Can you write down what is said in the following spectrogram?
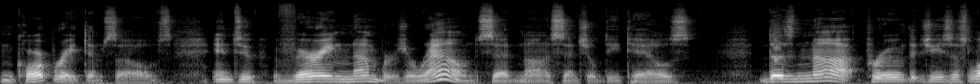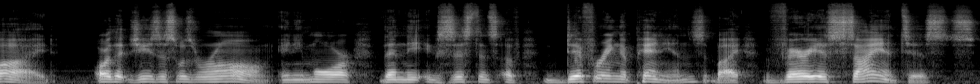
incorporate themselves into varying numbers around said non essential details does not prove that Jesus lied or that Jesus was wrong any more than the existence of differing opinions by various scientists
